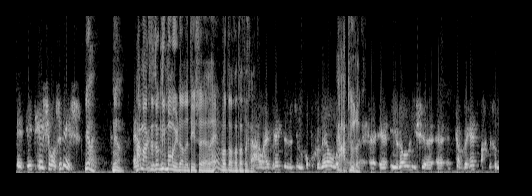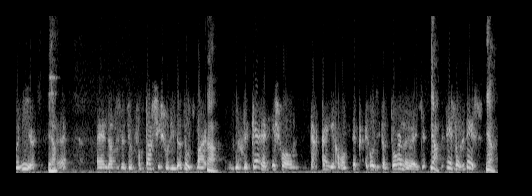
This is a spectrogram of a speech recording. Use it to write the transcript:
eh, het is zoals het is. Ja. ja. Hij maakt het ook niet mooier dan het is, hè, wat, dat, wat dat er gaat. Nou, hij brengt het natuurlijk op een geweldige, Ja, eh, ironische, cabaretachtige manier. Ja. Hè? En dat is natuurlijk fantastisch hoe hij dat doet. Maar Ja. de, de kern is gewoon, daar kan je gewoon, daar kan je gewoon niet aan tornen, weet je. Ja. Het is wat het is. Ja.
